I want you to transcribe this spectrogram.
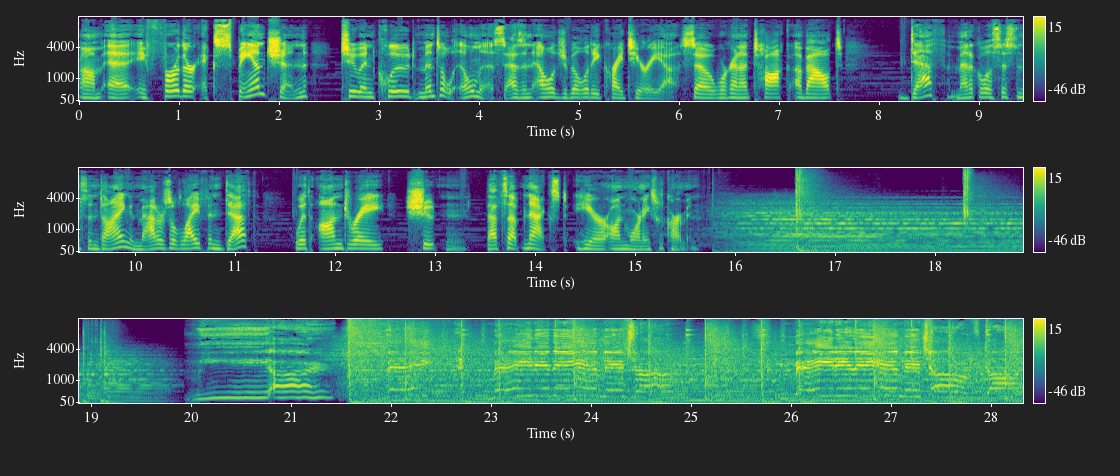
um, a, a further expansion to include mental illness as an eligibility criteria. So we're going to talk about death, medical assistance in dying, and matters of life and death with Andre Schutten. That's up next here on Mornings with Carmen. We are made, made in the image of, made in the image of God.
